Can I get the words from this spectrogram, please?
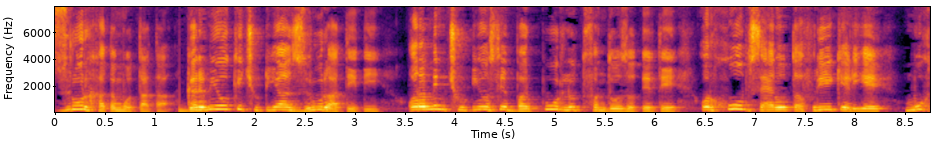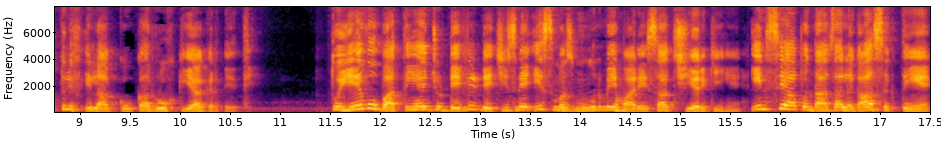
ज़रूर खत्म होता था। गर्मियों की छुट्टियाँ ज़रूर आती थी, और हम इन छुट्टियों से भरपूर लुत्फानंदोज होते थे और खूब सैर तफरी के लिए मुख्तलिफ़ इलाकों का रुख किया करते थे। तो ये वो बातें हैं जो डेविड डेचिस ने इस मजमून में हमारे साथ शेयर की हैं। इनसे आप अंदाज़ा लगा सकते हैं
